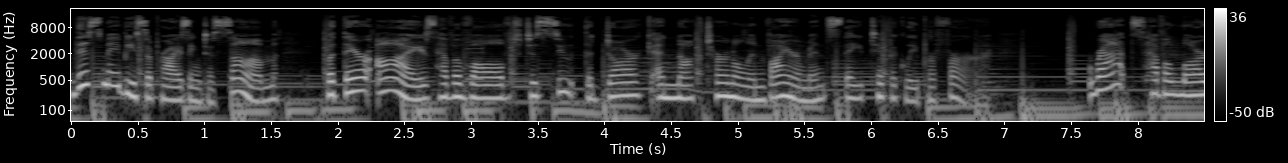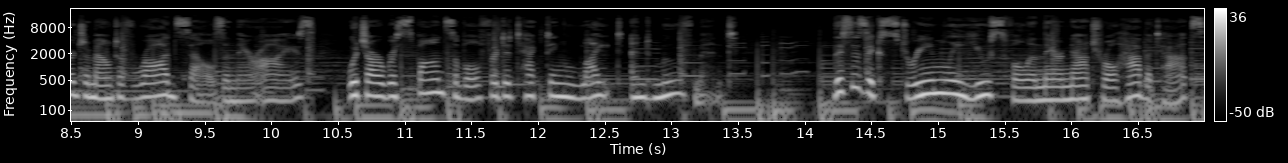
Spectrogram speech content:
This may be surprising to some, but their eyes have evolved to suit the dark and nocturnal environments they typically prefer. Rats have a large amount of rod cells in their eyes, which are responsible for detecting light and movement. This is extremely useful in their natural habitats,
